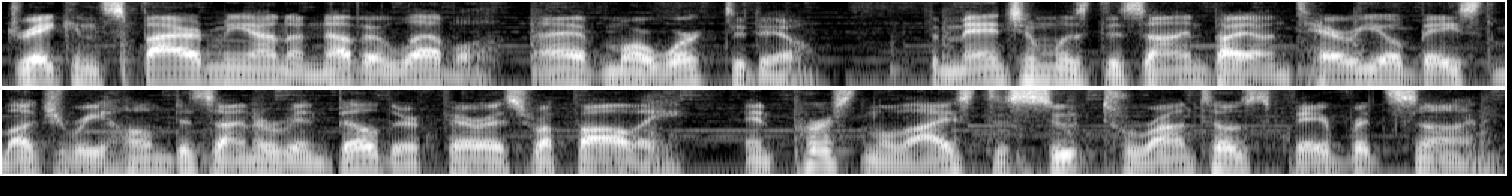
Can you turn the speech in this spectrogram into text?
Drake inspired me on another level. I have more work to do. The mansion was designed by Ontario based luxury home designer and builder Ferris Rafauli and personalized to suit Toronto's favorite son.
